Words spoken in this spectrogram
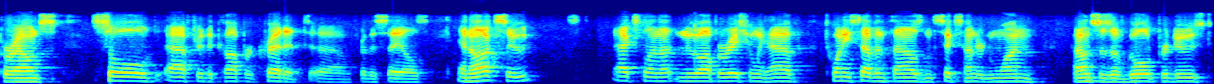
per ounce sold after the copper credit uh, for the sales. And Öksüt, excellent new operation. We have 27,601 ounces of gold produced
